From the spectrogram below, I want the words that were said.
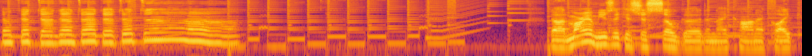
Da, da, da, God, Mario music is just so good and iconic. Like,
